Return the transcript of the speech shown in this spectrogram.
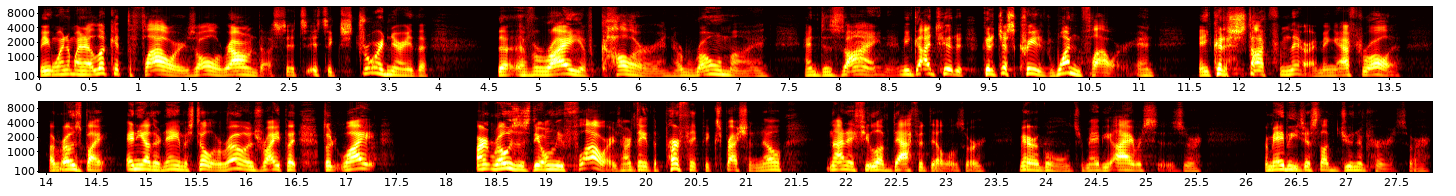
I mean, when, when I look at the flowers all around us, it's, it's extraordinary the, the variety of color and aroma and, and design. I mean, God could have, could have just created one flower and, and he could have stopped from there. I mean, after all, a rose by any other name is still a rose, right? But, but why aren't roses the only flowers? Aren't they the perfect expression? No, not if you love daffodils or marigolds or maybe irises or, or maybe you just love junipers or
